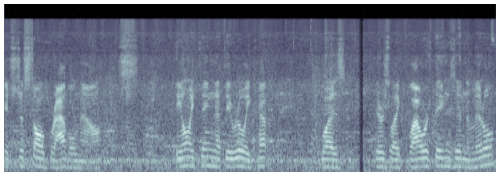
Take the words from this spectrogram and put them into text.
it's just all gravel now. The only thing that they really kept was there's like flower things in the middle,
